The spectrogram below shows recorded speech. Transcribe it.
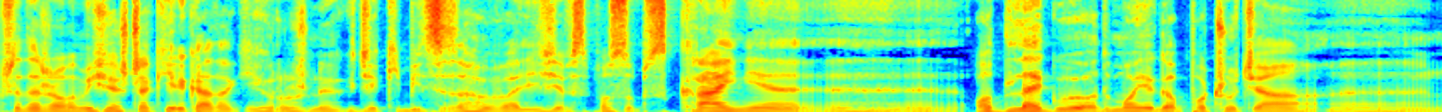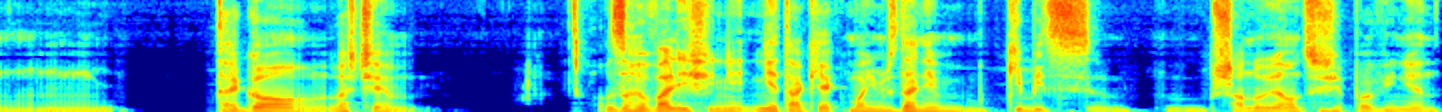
przydarzyło mi się jeszcze kilka takich różnych, gdzie kibice zachowywali się w sposób skrajnie e, odległy od mojego poczucia e, tego, właściwie zachowali się nie, nie tak, jak moim zdaniem kibic szanujący się powinien.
